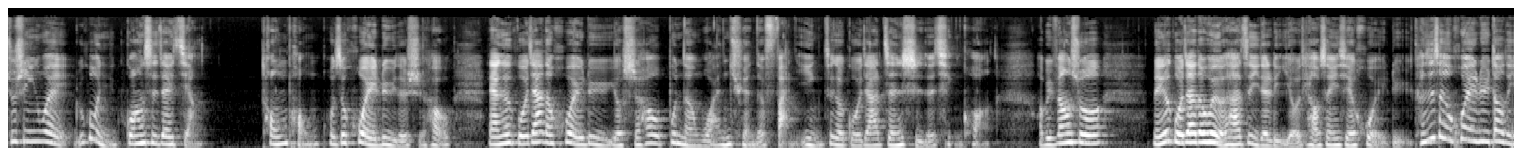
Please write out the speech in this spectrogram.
就是因为如果你光是在讲通膨或是汇率的时候，两个国家的汇率有时候不能完全的反映这个国家真实的情况。好，比方说每个国家都会有他自己的理由调升一些汇率，可是这个汇率到底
